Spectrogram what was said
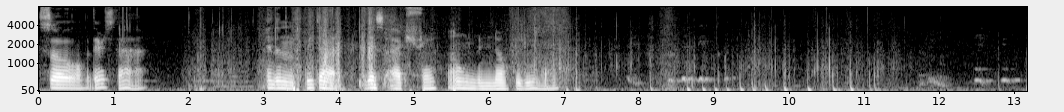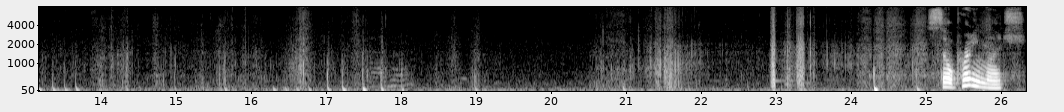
So there's that. And then we got this extra. I don't even know who you are. So pretty much,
